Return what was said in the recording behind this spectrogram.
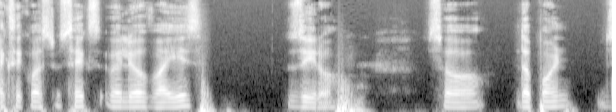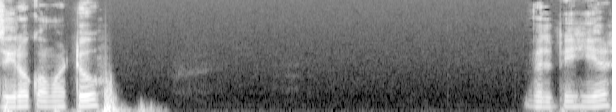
x equals to 6 value of y is 0 so the point 0 comma 2 will be here.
